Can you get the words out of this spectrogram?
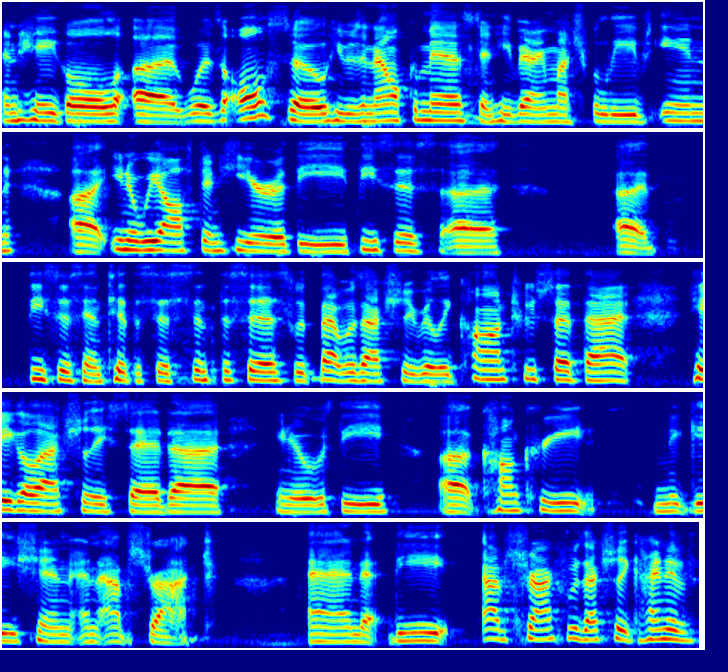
And Hegel uh, was also, he was an alchemist and he very much believed in, uh, you know, we often hear the thesis, uh, uh, thesis, antithesis, synthesis. That was actually really Kant who said that. Hegel actually said, uh, you know, it was the uh, concrete, negation, and abstract. And the abstract was actually kind of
